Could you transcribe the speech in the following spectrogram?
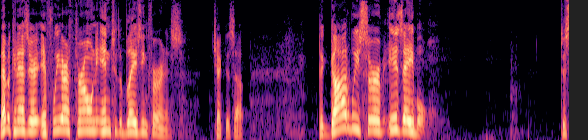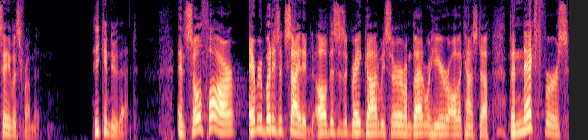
Nebuchadnezzar, if we are thrown into the blazing furnace, check this out. The God we serve is able to save us from it. He can do that. And so far, everybody's excited. Oh, this is a great God we serve. I'm glad we're here, all that kind of stuff. The next verse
